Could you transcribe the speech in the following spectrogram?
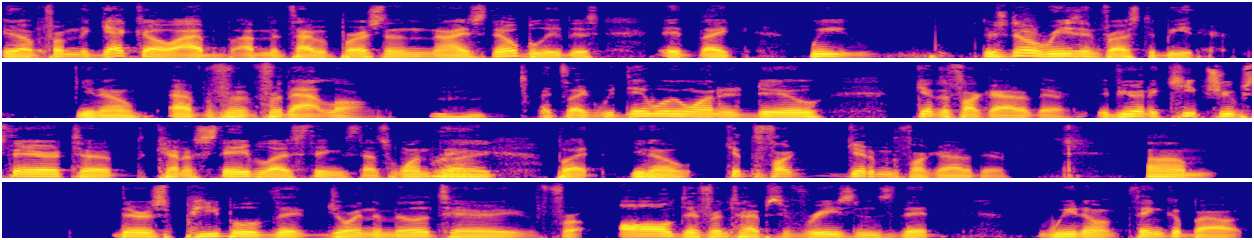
you know, from the get go, I'm I'm the type of person, and I still believe this. It like we, there's no reason for us to be there, you know, after, for for that long. It's like we did what we wanted to do. Get the fuck out of there. If you're going to keep troops there to kind of stabilize things, that's one thing. Right. But you know, get the fuck, get them the fuck out of there. Um, there's people that join the military for all different types of reasons that we don't think about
